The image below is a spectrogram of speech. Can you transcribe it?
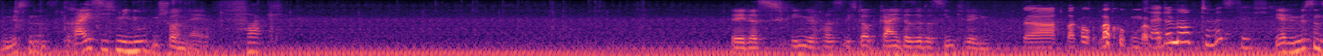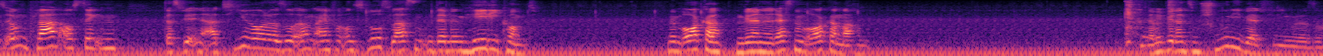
Wir müssen uns 30 Minuten schon, ey. Fuck. Ey, das kriegen wir fast. Ich glaube gar nicht, dass wir das hinkriegen. Ja, mal gucken, mal gucken, mal Seid gucken. immer optimistisch. Ja, wir müssen uns irgendeinen Plan ausdenken, dass wir in Atira oder so irgendeinen von uns loslassen und der mit dem Heli kommt. Mit dem Orca. Und wir dann den Rest mit dem Orca machen. Damit wir dann zum Schwulibert fliegen oder so.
